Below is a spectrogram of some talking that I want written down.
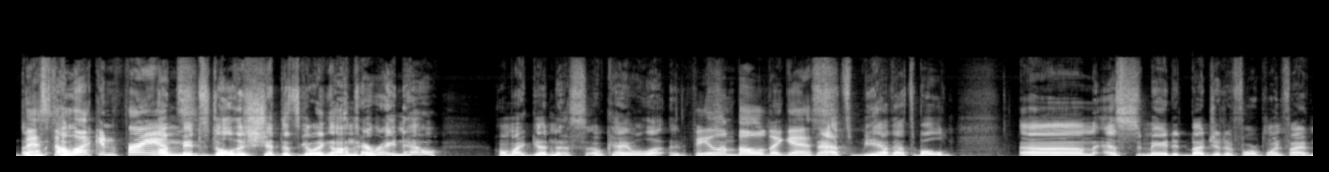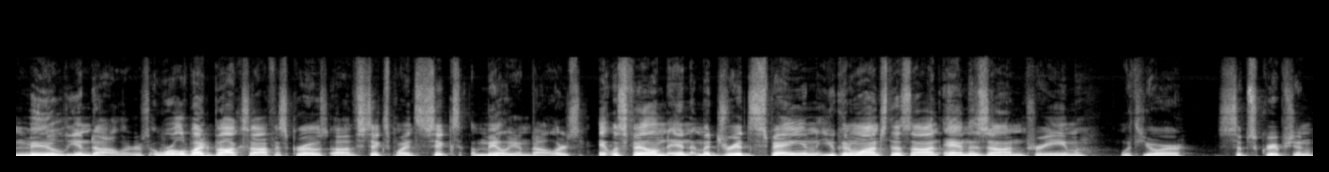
Best am- of luck in France. Amidst all the shit that's going on there right now? Oh my goodness. Okay, well, uh, Feeling bold, I guess. that's, yeah, that's bold. Um, estimated budget of $4.5 million, a worldwide box office gross of $6.6 million. It was filmed in Madrid, Spain. You can watch this on Amazon Prime with your subscription.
